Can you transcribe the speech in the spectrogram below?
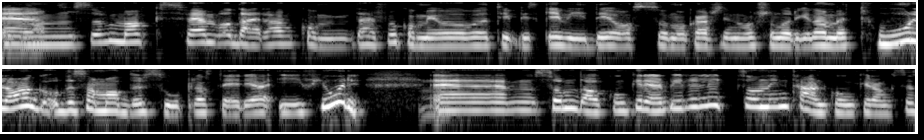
Um, så maks fem, og kom, derfor kommer jo typisk Evidi også nå kanskje Innovasjon Norge da, med to lag, og det samme hadde Sopra Steria i fjor. Mm. um, som da konkurrerer. Blir det litt sånn internkonkurranse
